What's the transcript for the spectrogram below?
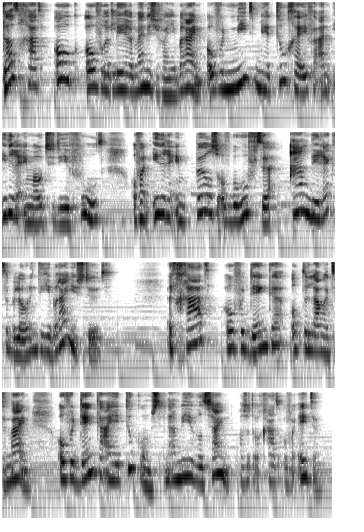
Dat gaat ook over het leren managen van je brein. Over niet meer toegeven aan iedere emotie die je voelt of aan iedere impuls of behoefte aan directe beloning die je brein je stuurt. Het gaat over denken op de lange termijn. Over denken aan je toekomst en aan wie je wilt zijn als het ook gaat over eten.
